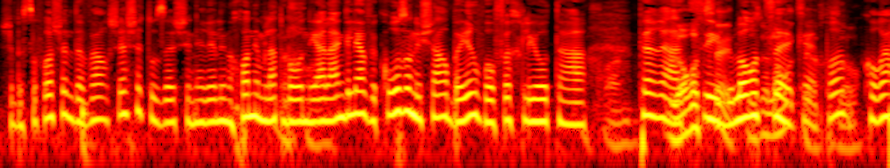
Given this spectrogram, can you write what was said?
שבסופו של דבר ששת הוא זה שנראה לי נכון, נמלט נכון. באונייה לאנגליה, וקרוזו נשאר בעיר והופך להיות נכון. הפרא האציל. לא רוצה, הוא לא רוצה, לא רוצה כן. לחזור. פה קורה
